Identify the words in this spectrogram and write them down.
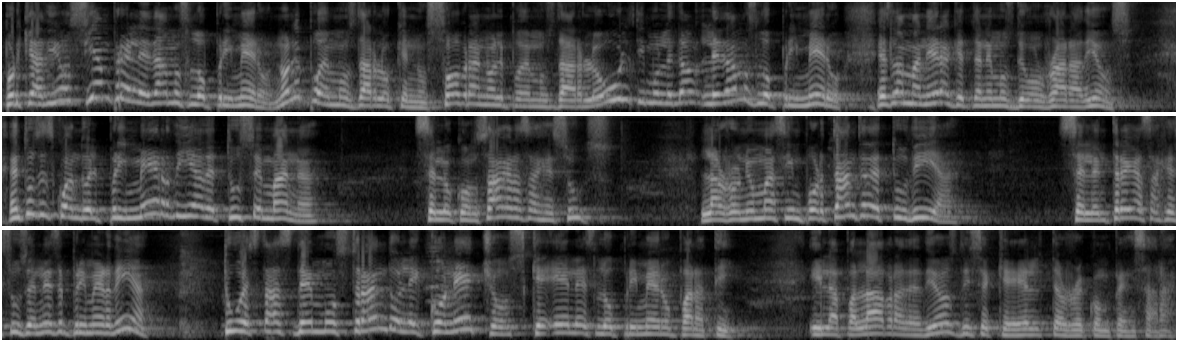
porque a Dios siempre le damos lo primero. No le podemos dar lo que nos sobra, no le podemos dar lo último, le, damos lo primero. Es la manera que tenemos de honrar a Dios. Entonces, cuando el primer día de tu semana se lo consagras a Jesús, la reunión más importante de tu día se le entregas a Jesús en ese primer día, tú estás demostrándole con hechos que Él es lo primero para ti. Y la palabra de Dios dice que Él te recompensará.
